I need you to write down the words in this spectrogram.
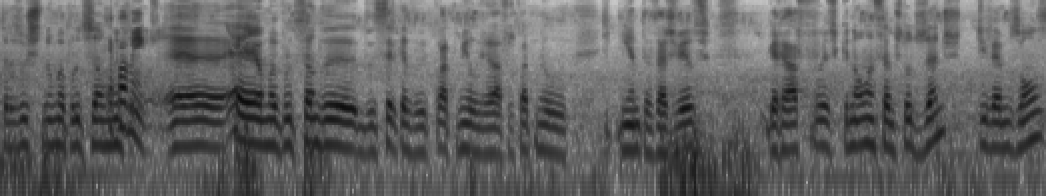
traduz-se numa produção é muito... Para amigos. É, é uma produção de, de cerca de 4 mil garrafas, 4.500 às vezes, garrafas que não lançamos todos os anos, tivemos 11,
